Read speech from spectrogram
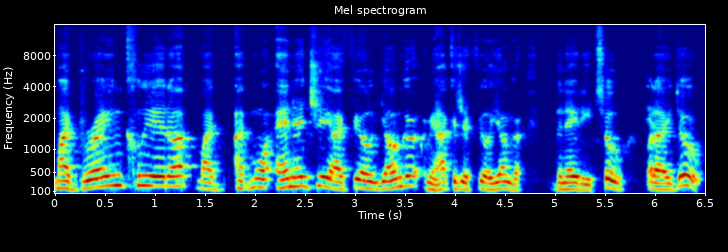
My brain cleared up. My I have more energy. I feel younger. I mean, how could you feel younger than 82? But I do.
